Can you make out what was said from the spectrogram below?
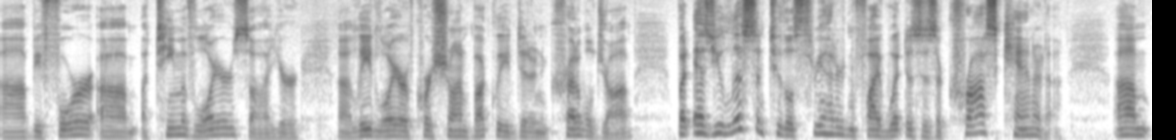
uh, before um, a team of lawyers. Uh, your uh, lead lawyer, of course, Shawn Buckley, did an incredible job. But as you listened to those 305 witnesses across Canada, um,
